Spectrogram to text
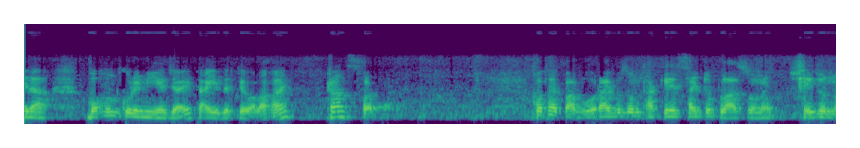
এরা বহন করে নিয়ে যায়, তাই এদেরকে বলা হয় ট্রান্সফার কোথায় পাবো? রাইবোজোম থাকে সাইটোপ্লাজমে সেই জন্য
